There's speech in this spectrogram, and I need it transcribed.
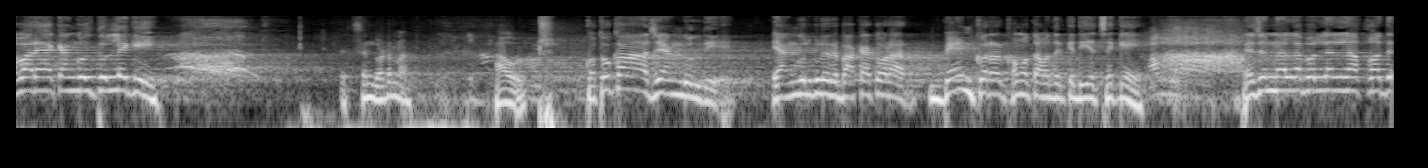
আবার এক আঙ্গুল তুললে কি? দেখছেন ঘটনা? আউট কত কাজ আঙ্গুল দিয়ে। এই আঙ্গুলগুলোর বাঁকা করার ব্যান্ড করার ক্ষমতা আমাদেরকে দিয়েছে কে? এজন্য আল্লাহ বললেন, লাকাদ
